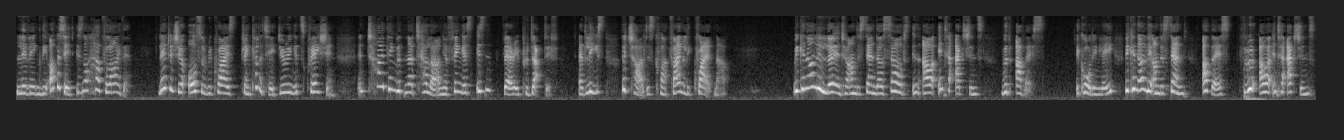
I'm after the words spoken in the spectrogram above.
Living the opposite is not helpful either. Literature also requires tranquility during its creation, and typing with Nutella on your fingers isn't very productive. At least the child is finally quiet now. We can only learn to understand ourselves in our interactions with others. Accordingly, we can only understand others through our interactions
